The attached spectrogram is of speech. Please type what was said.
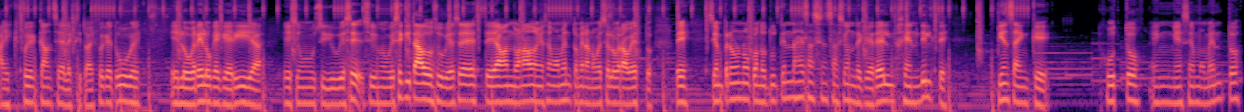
Ahí fue que alcancé el éxito, ahí fue que tuve, eh, logré lo que quería. Eh, si, me hubiese quitado, si hubiese este, abandonado en ese momento, mira, no hubiese logrado esto. Ve, siempre uno, cuando tú tengas esa sensación de querer rendirte, piensa en que justo en ese momento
